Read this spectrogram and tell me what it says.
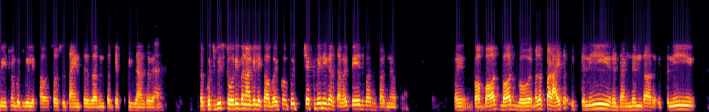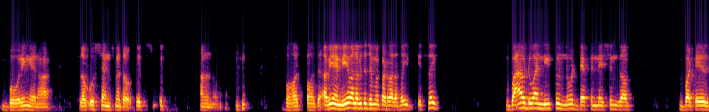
बीच में कुछ भी लिखा हो सोशल साइंसेज और इन सब के एग्ज़ाम्स वगैरह। हाँ। तो कुछ भी स्टोरी बना के लिखा हो भाई को, कोई चेक भी नहीं करता भाई पेज भर भरने होते हैं। बहुत बहुत बोर मतलब पढ़ाई तो इतनी रिडंडेंट और इतनी बोरिंग है ना मतलब उस सेंस में तो इट्स डोंट नो बहुत बहुत है। अभी एमबीए वाला भी तो जो मैं पढ़ रहा था, भाई it's like why do I need to know definitions of is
